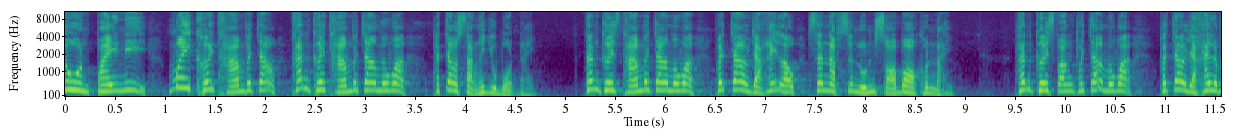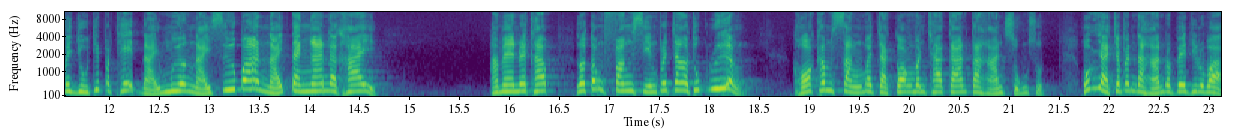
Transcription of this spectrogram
นู่นไปนี่ ไม่เคยถามพระเจ้า ท่านเคยถามพระเจ้าไหมว่า พระเจ้าสั่งให้อยู่โบสถ์ไหน ท่านเคยถามพระเจ้าไหมว่า พระเจ้าอยากให้เราสนับสนุนสอบอคนไหน ท่านเคยฟังพระเจ้าไหมว่า พระเจ้าอยากให้เราไปอยู่ที่ประเทศไหน เมืองไหน ซื้อบ้านไหน แต่งงานกับใครอเมนไหมครับ เราต้องฟังเสียงพระเจ้าทุกเรื่อง ขอคำสั่งมาจากกองบัญชาการทหารสูงสุด ผมอยากจะเป็นทหารประเภทที่รู้ว่า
